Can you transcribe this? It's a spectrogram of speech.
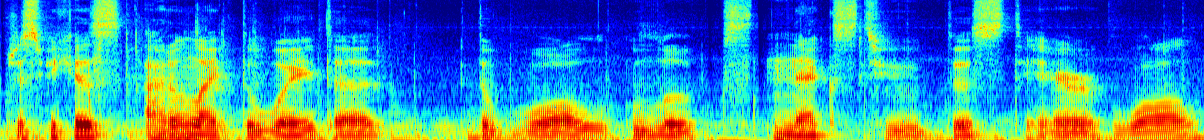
just because I don't like the way that the wall looks next to the stair wall.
